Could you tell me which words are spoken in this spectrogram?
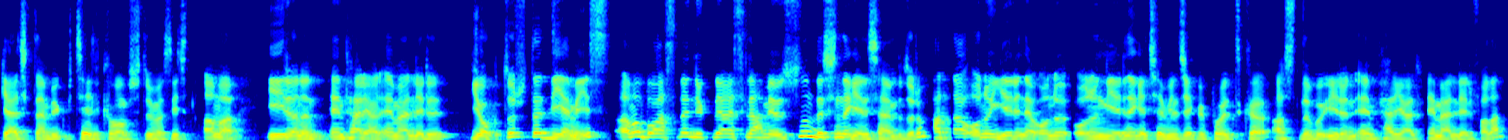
gerçekten büyük bir tehlike olmuş durması için. Ama İran'ın emperyal emelleri yoktur da diyemeyiz. Ama bu aslında nükleer silah mevzusunun dışında gelişen bir durum. Hatta onun yerine, onu onun yerine geçebilecek bir politika aslında bu İran'ın emperyal emelleri falan.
